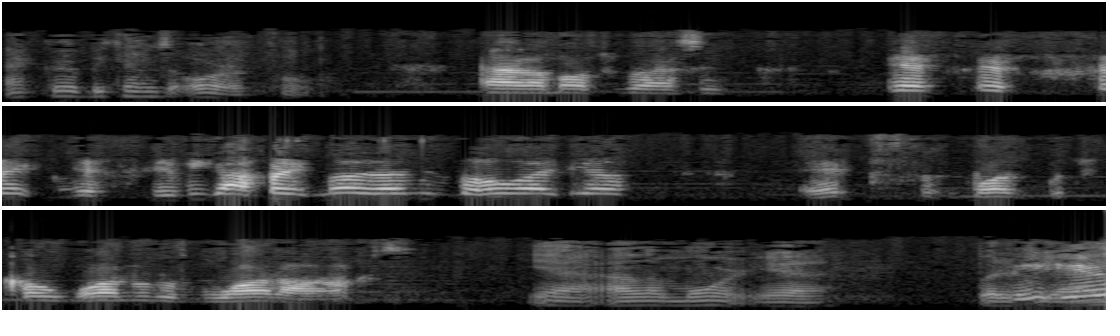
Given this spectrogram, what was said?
that girl becomes Oracle. And I'm also classic. If, if, Frank, if, if he got Frank Miller, that means the whole idea, it's what, what you call one of the one-offs. Yeah, Alan Moore, yeah. But if you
